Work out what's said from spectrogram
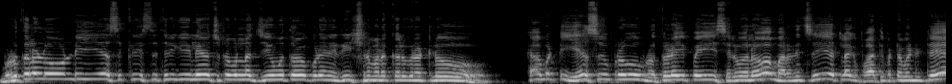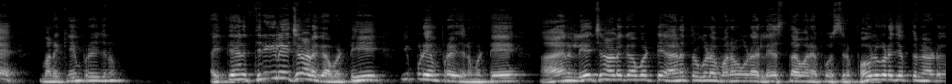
మృతులలో ఉండి యేసుక్రీస్తు తిరిగి లేచుట వలన జీవంతో కూడిన నిరీక్షణ మనకు కలుగునట్లు. కాబట్టి యేసు ప్రభు మృతుడైపోయి సిలువలో మరణించి అట్లాగే పాతి పెట్టబడితే మనకేం ప్రయోజనం? అయితే ఆయన తిరిగి లేచినాడు కాబట్టి ఇప్పుడు ఏం ప్రయోజనం అంటే ఆయన లేచినాడు కాబట్టి ఆయనతో కూడా మనం కూడా లేస్తామని పోస్తున్న పౌలు కూడా చెప్తున్నాడు.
